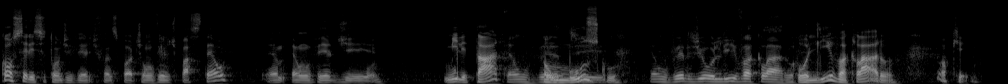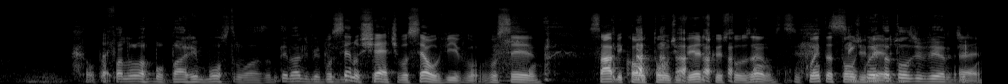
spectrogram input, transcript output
Qual seria esse tom de verde, fã de esporte? É um verde pastel? É, é um verde militar? É um É um verde- musgo? É um verde oliva claro. Oliva, claro? Ok. Então tá Tá falando uma bobagem monstruosa. Não tem nada de verde Você oliva. no chat, você ao vivo, você sabe qual é o tom de verde que eu estou usando? 50 tons de 50 verde. tons de verde. É.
